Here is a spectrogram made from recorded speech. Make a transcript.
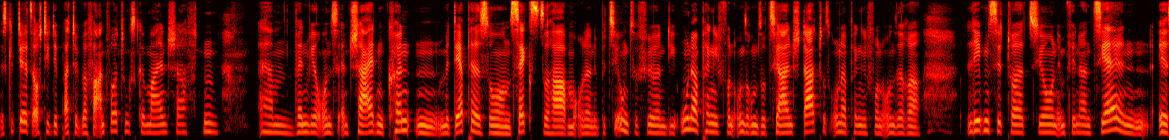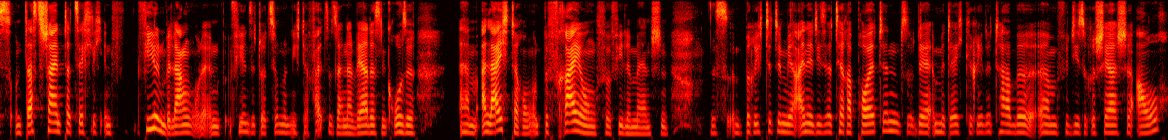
es gibt ja jetzt auch die Debatte über Verantwortungsgemeinschaften. Ähm, wenn wir uns entscheiden könnten, mit der Person Sex zu haben oder eine Beziehung zu führen, die unabhängig von unserem sozialen Status, unabhängig von unserer Lebenssituation im finanziellen ist, und das scheint tatsächlich in vielen Belangen oder in vielen Situationen nicht der Fall zu sein, dann wäre das eine große ähm, Erleichterung und Befreiung für viele Menschen. Das ähm, berichtete mir eine dieser Therapeutinnen, der, mit der ich geredet habe, ähm, für diese Recherche auch,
